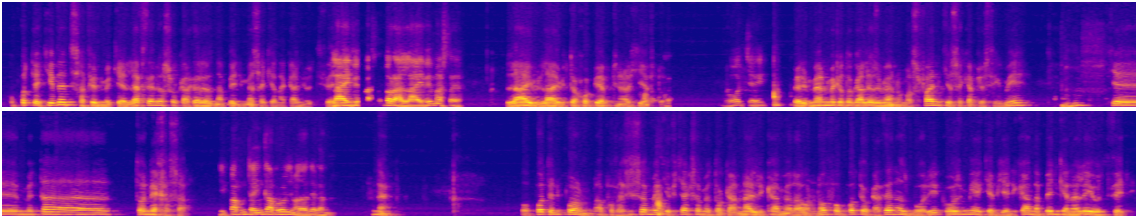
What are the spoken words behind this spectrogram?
Οπότε εκεί δεν τις αφήνουμε και ελεύθερες, ο καθένας να μπαίνει μέσα και να κάνει ό,τι θέλει. Live είμαστε τώρα, live είμαστε. Live, live, το έχω πει από την αρχή αυτό. Okay. Περιμένουμε και τον καλεσμένο μας. Φάνηκε σε κάποια και μετά τον έχασα. Υπάρχουν τεχνικά προβλήματα, τι έκανε. Ναι. Οπότε λοιπόν αποφασίσαμε και φτιάξαμε το κανάλι κάμερα on-off, οπότε ο καθένας μπορεί κόσμια και ευγενικά να μπαίνει και να λέει ό,τι θέλει.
